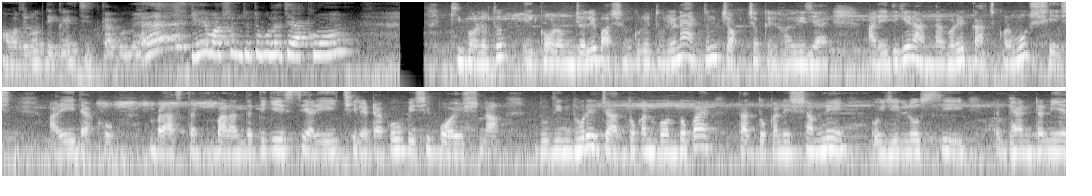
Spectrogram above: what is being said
আমাদেরও দেখলেই চিৎকার করবে। হ্যাঁ কে বাসন ধুতে বলেছে এখন? কি বলতো এই গরম জলে বাসনগুলো ধুলে না একদম চকচকে হয়ে যায়। আর এদিকে রান্নাঘরের কাজকর্ম শেষ। আর এই দেখো রাস্তার বারান্দার দিকে এসছি আর এই ছেলেটাকেও বেশি বয়স না। দুদিন ধরে যার দোকান বন্ধ পায় তার দোকানের সামনে ওই যে লস্যি ভ্যানটা নিয়ে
